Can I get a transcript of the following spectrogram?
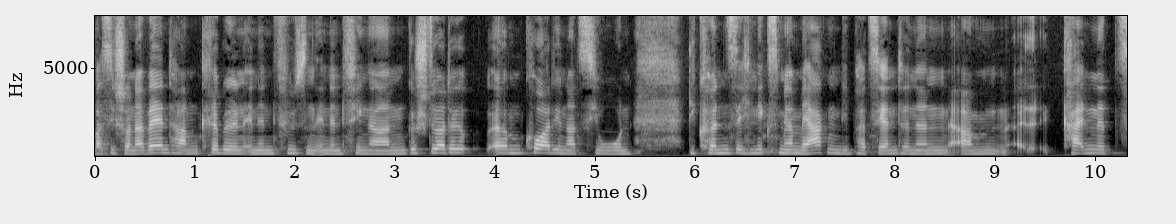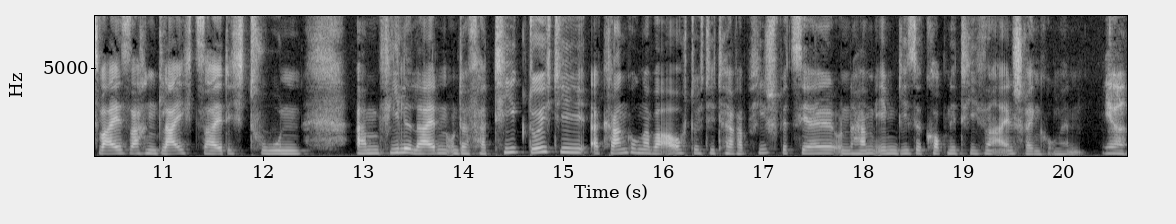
Was Sie schon erwähnt haben, Kribbeln in den Füßen, in den Fingern, gestörte ähm, Koordination. Die können sich nichts mehr merken, die Patientinnen, ähm, keine zwei Sachen gleichzeitig tun. Ähm, viele leiden unter Fatigue durch die Erkrankung, aber auch durch die Therapie speziell und haben eben diese kognitive Einschränkungen. Ja,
